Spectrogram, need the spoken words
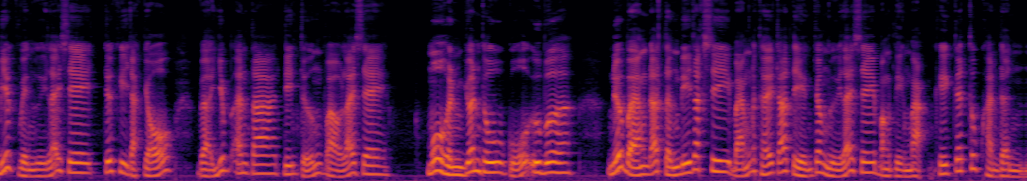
biết về người lái xe trước khi đặt chỗ và giúp anh ta tin tưởng vào lái xe. Mô hình doanh thu của Uber nếu bạn đã từng đi taxi, bạn có thể trả tiền cho người lái xe bằng tiền mặt khi kết thúc hành trình.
